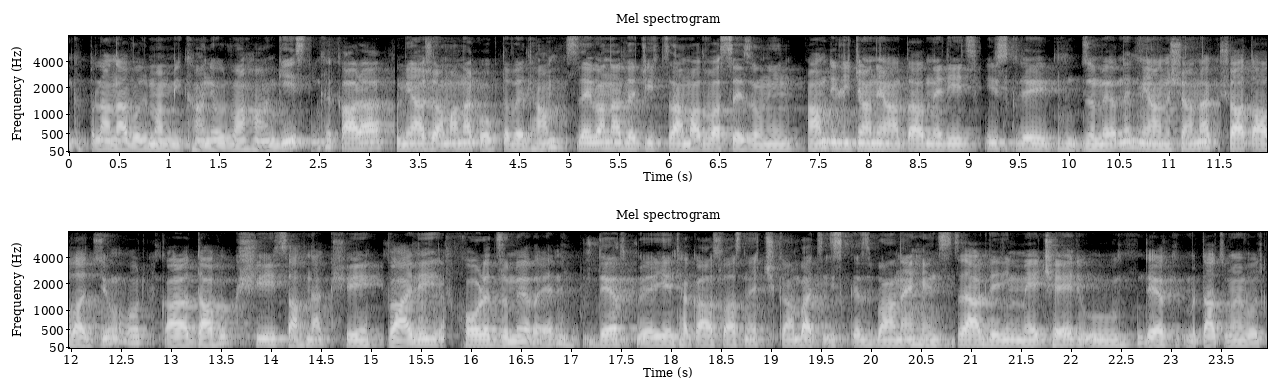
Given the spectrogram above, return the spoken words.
ինքը պլանավորում է մի քանի օրվա հանգիստ, ինքը կարա միաժամանակ օգտվել համ Սևանա լճից ծամարվա սեզոնին, համ Դիլիջանի անտառներից, իսկ ձմեռն էլ միանշանակ շատ արածյուն, որ կարա դահուկ քշի, սահնակ քշի, վայլի խորը ձմեռ է, էլի։ Դեռ ենթակառուցվածքներ չկան, բայց ի սկզբանե հենց ծրագրերի մեջ էր ու դեռ մտածում եմ, որ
